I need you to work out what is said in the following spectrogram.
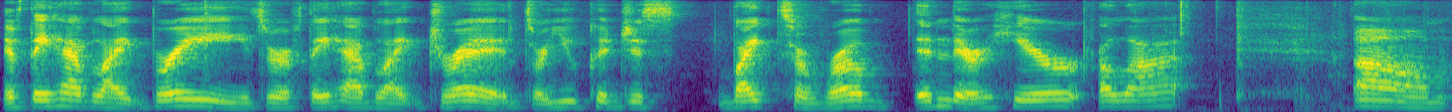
If they have like braids or if they have like dreads or you could just like to rub in their hair a lot. Um,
